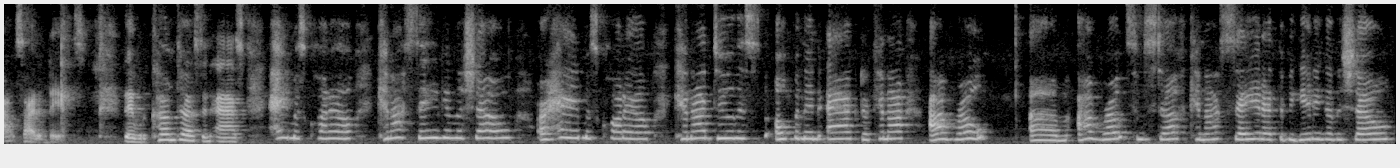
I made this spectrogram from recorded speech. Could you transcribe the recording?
outside of dance. They would come to us and ask, Hey, Miss Claudelle, can I sing in the show? Or Hey, Miss Claudelle, can I do this opening act? Or can I? I wrote, um, I wrote some stuff. Can I say it at the beginning of the show?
